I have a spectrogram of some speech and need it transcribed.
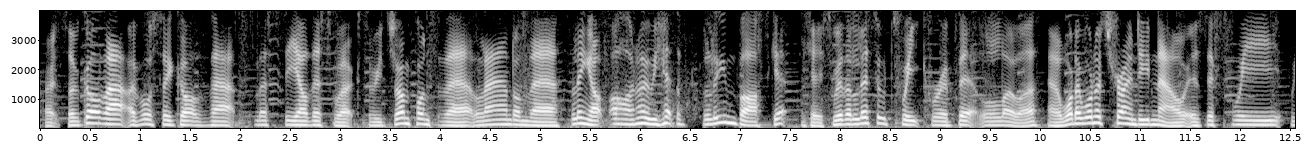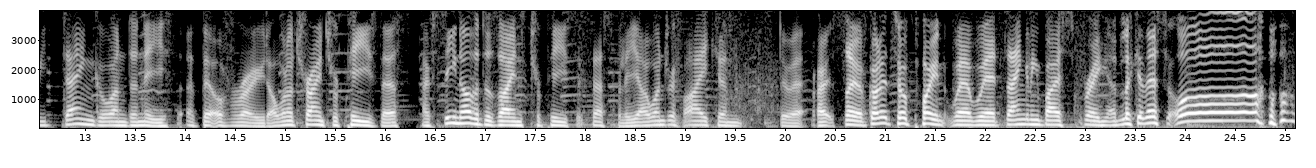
All right, so I've got that. I've also got that. Let's see how this works. So we jump onto there, land on there, fling up. Oh, no, we hit the balloon basket. Okay, so with a little tweak, we're a bit lower. Uh, what I want to try and do now is if we, we dangle underneath a bit of road, I want to try and trapeze this. I've seen other designs trapeze successfully. I wonder if I can do it. Right, so I've got it to a point where we're dangling by a spring. And look at this. Oh!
